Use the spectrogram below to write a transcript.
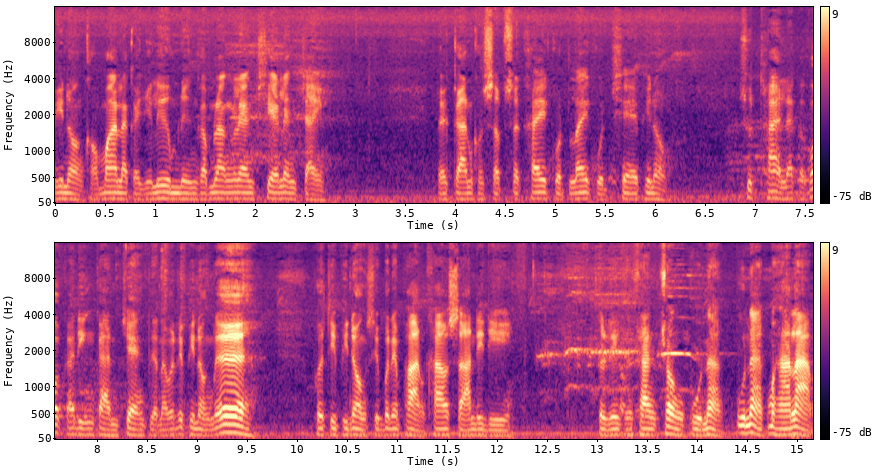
พี่น้องเขามาแล้วก็อย่าลืมหนึ่งกำลังแรงเชียร์แรงใจโดยการกด subscribe กดไลค์กดแชร์พี่น้องสุดท้ายแล้วก็กดกระดิ่งการแจ้งเตือนเอาไว้ด้วยพี่น้องเด้อเพื่อที่พี่น้องสิบได้ผ่านข่าวสารดีๆ ตัวนี้คือทางช่องปูนาคปูนาคมหาลาบ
